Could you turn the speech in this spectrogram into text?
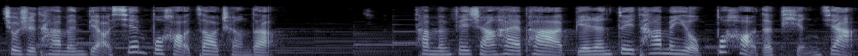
就是他们表现不好造成的。他们非常害怕别人对他们有不好的评价，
